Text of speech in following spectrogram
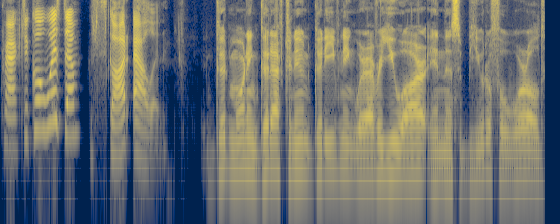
Practical Wisdom with Scott Allen. Good morning, good afternoon, good evening, wherever you are in this beautiful world.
